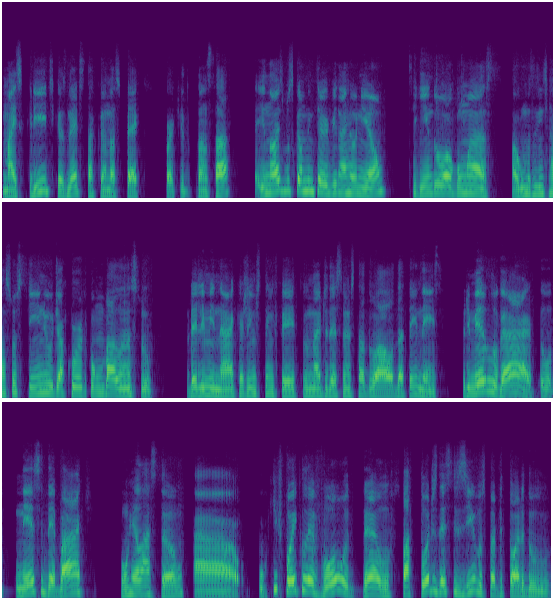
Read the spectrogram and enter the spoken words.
mais críticas, né, destacando aspectos do partido lançar. E nós buscamos intervir na reunião, seguindo algumas, algumas linhas de raciocínio de acordo com um balanço preliminar que a gente tem feito na direção estadual da tendência. Em primeiro lugar, nesse debate, com relação a o que foi que levou né, os fatores decisivos para a vitória do Lula.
